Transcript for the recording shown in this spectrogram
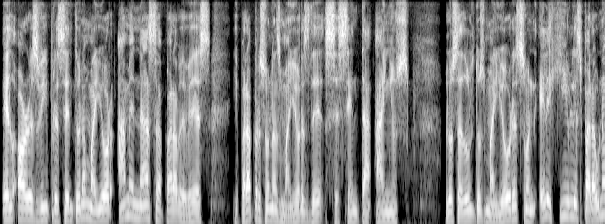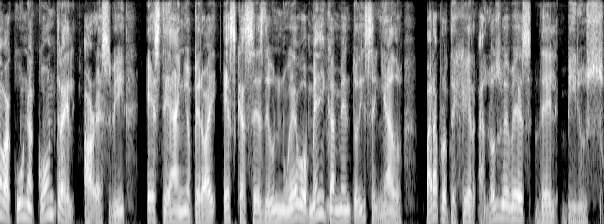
El RSV presenta una mayor amenaza para bebés y para personas mayores de 60 años. Los adultos mayores son elegibles para una vacuna contra el RSV este año, pero hay escasez de un nuevo medicamento diseñado para proteger a los bebés del virus.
